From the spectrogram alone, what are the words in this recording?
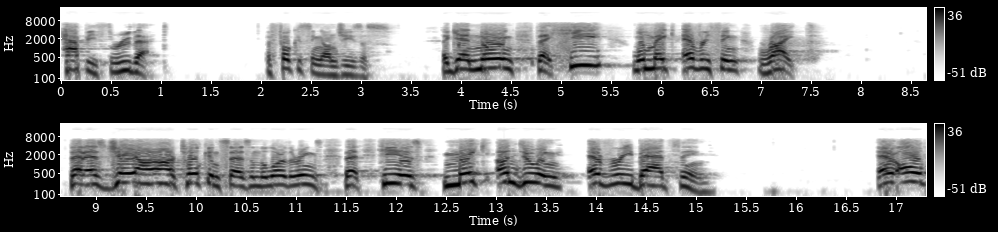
happy through that? By focusing on Jesus. Again, knowing that He will make everything right. That as J.R.R. Tolkien says in The Lord of the Rings, that He is make, undoing every bad thing. And all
